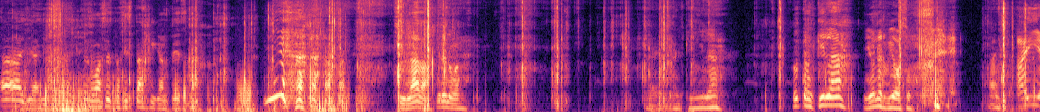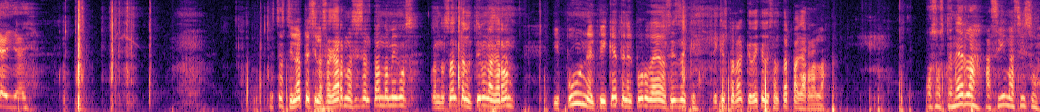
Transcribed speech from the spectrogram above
Ay, ay, ay. Miren nomás, esta sí está gigantesca. Chulada, nomás. Tranquila. Tú tranquila y yo nervioso. Ay, ay, ay. Estas tilapias si las agarran así saltando amigos, cuando saltan le tiro un agarrón y pum, el piquete en el puro dedo, así es de que hay que esperar que deje de saltar para agarrarla. O sostenerla así macizo.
